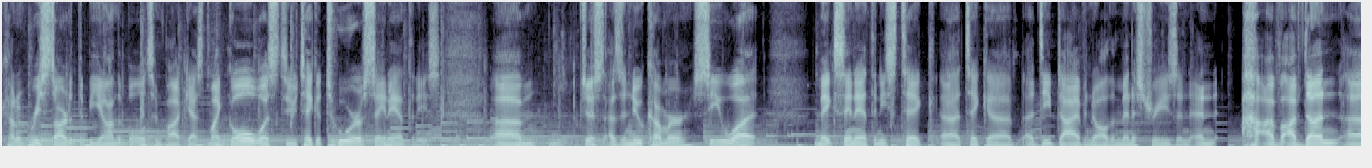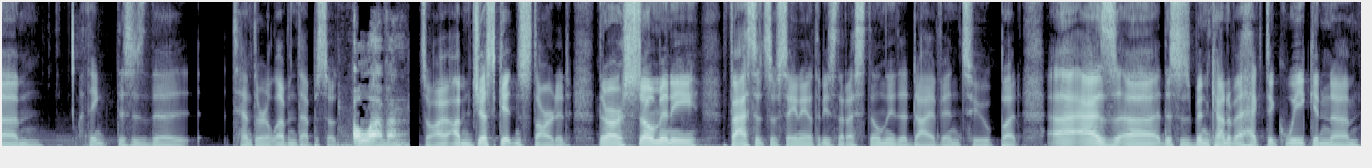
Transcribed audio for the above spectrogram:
kind of restarted the Beyond the Bulletin podcast, my goal was to take a tour of St. Anthony's. Um, just as a newcomer, see what make St. Anthony's tick, uh, take a, a, deep dive into all the ministries, and and I've I've done. Um, I think this is the tenth or eleventh episode. Eleven. So I, am just getting started. There are so many facets of St. Anthony's that I still need to dive into. But uh, as uh, this has been kind of a hectic week, and um,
